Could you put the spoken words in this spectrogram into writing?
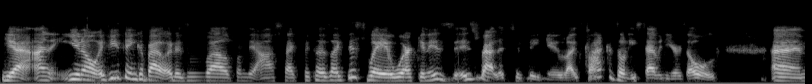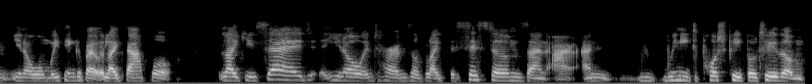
Yeah, and you know, if you think about it as well from the aspect, because like this way of working is is relatively new. Like Slack is only seven years old, um, you know, when we think about it like that, but like you said, you know, in terms of like the systems and and we need to push people to them.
